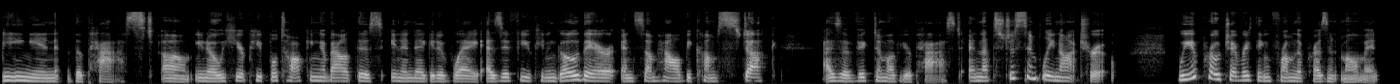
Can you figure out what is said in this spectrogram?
being in the past. Um, you know, we hear people talking about this in a negative way, as if you can go there and somehow become stuck as a victim of your past. And that's just simply not true. We approach everything from the present moment,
